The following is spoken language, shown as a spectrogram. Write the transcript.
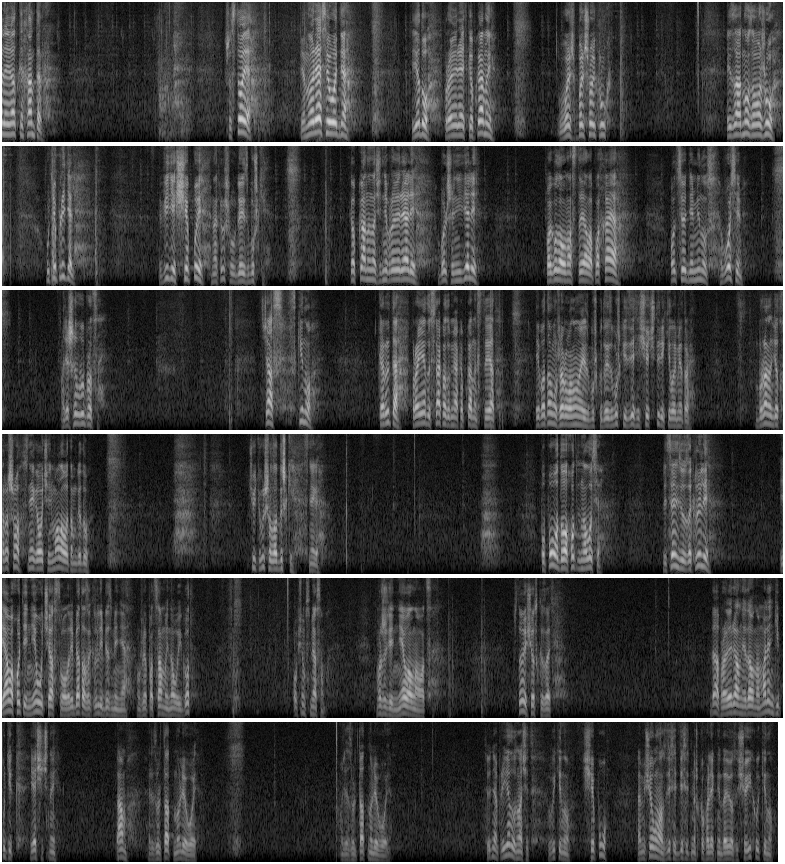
канале Вятка Хантер. 6 января сегодня. Еду проверять капканы. Большой круг. И заодно завожу утеплитель в виде щепы на крышу для избушки. Капканы, значит, не проверяли больше недели. Погода у нас стояла плохая. Вот сегодня минус 8. Решил выбраться. Сейчас скину корыто, проедусь. Так вот у меня капканы стоят. И потом уже рвану на избушку. До избушки здесь еще 4 километра. Буран идет хорошо. Снега очень мало в этом году. Чуть выше лодыжки снега. По поводу охоты на лося. Лицензию закрыли. Я в охоте не участвовал. Ребята закрыли без меня. Уже под самый Новый год. В общем, с мясом. Можете не волноваться. Что еще сказать? Да, проверял недавно маленький путик ящичный. Там результат нулевой. Результат нулевой. Сегодня приеду, значит, выкину щепу. Там еще у нас 10-10 мешков Олег не довез. Еще их выкину.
